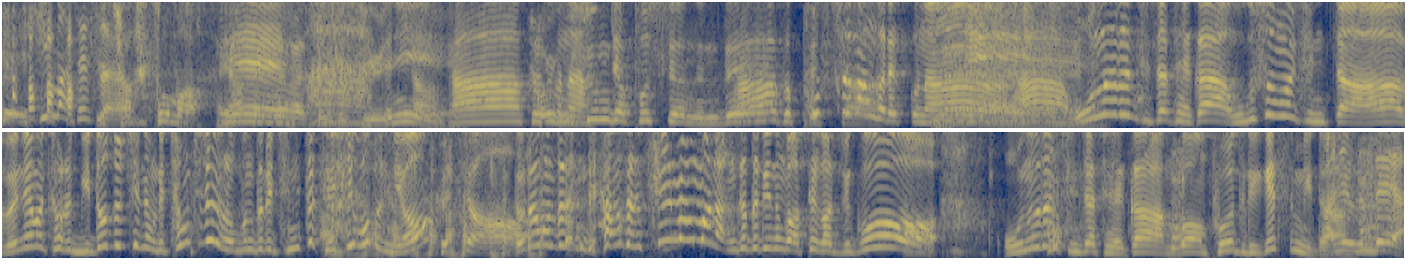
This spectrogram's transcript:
예, 힘만 셌어요. 적토마 예. 야생마 같은 아, 그 기운이 그쵸. 아, 거의 그렇구나. 우승자 포스였는데 아, 그 포스만 그랬구나. 네. 아, 오늘은 진짜 제가 우승을 진짜, 왜냐면 저를 믿어주시는 우리 청취자 여러분들이 진짜 계시거든요. 그쵸. 여러분들한테 항상 실망만 안겨드리는 것 같아가지고, 오늘은 진짜 제가 한번 보여드리겠습니다. 아니 근데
